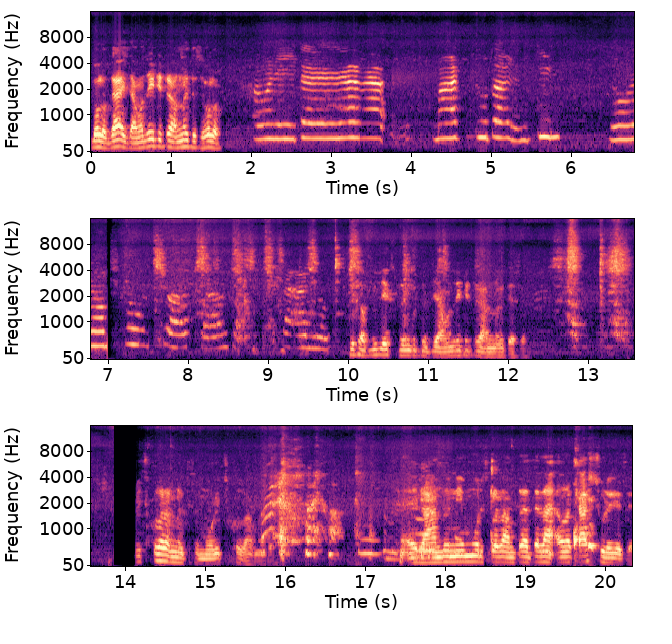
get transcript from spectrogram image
বলো গাইজ আমাদের এটা রান্না হইতেছে বলো। আমার এইটা মা দুটা তিন তুই সব কিছু এক্সপ্লেন করতে যে আমাদের এটা রান্না হইতেছে। মরিচ খোলা রান্না হইতেছে মরিচ খোলা আমাদের এই রাঁধুনি মরিচ খোলা আমার কাজ ছুড়ে গেছে।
